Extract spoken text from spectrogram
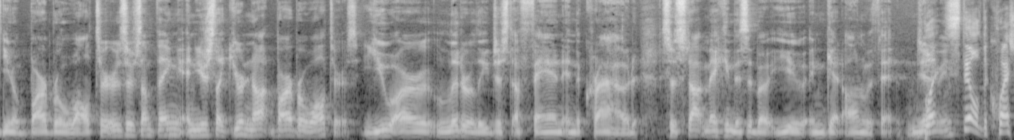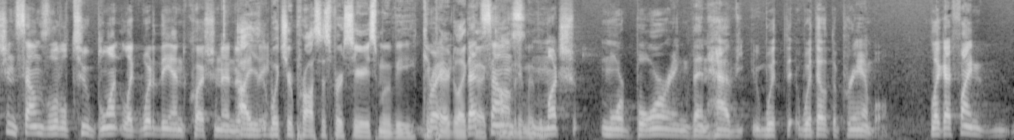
you know, Barbara Walters or something, and you're just like, you're not Barbara Walters. You are literally just a fan in the crowd. So stop making this about you and get on with it. You know But I mean? still, the question sounds a little too blunt. Like, what did the end question end up I, being? what's your process for a serious movie compared Right. to like that a comedy movie? That sounds much more boring than have with without the preamble. Like I find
